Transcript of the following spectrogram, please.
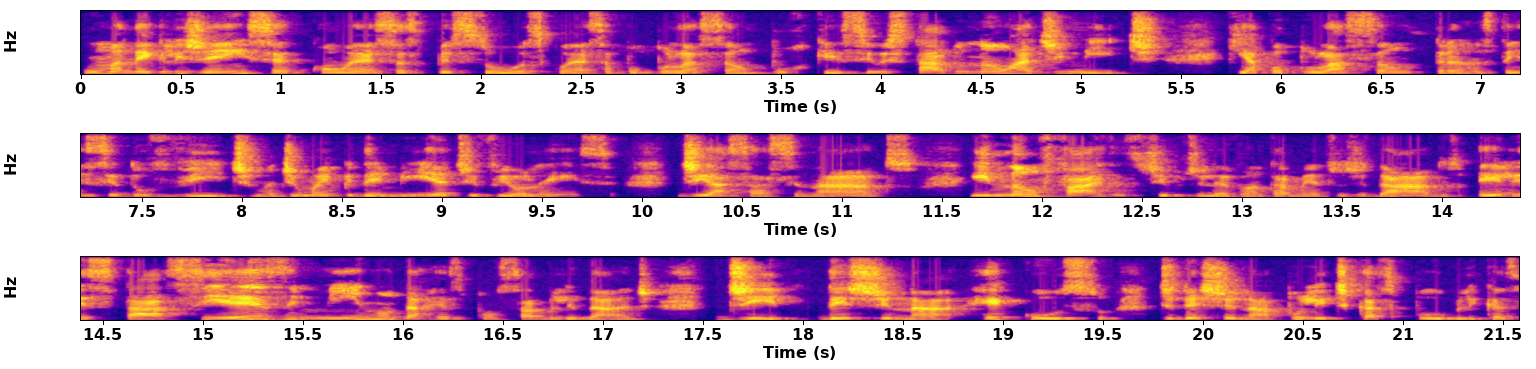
uma negligência com essas pessoas, com essa população. Porque se o Estado não admite que a população trans tem sido vítima de uma epidemia de violência, de assassinatos, e não faz esse tipo de levantamento de dados, ele está se eximindo da responsabilidade de destinar recurso, de destinar políticas públicas,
